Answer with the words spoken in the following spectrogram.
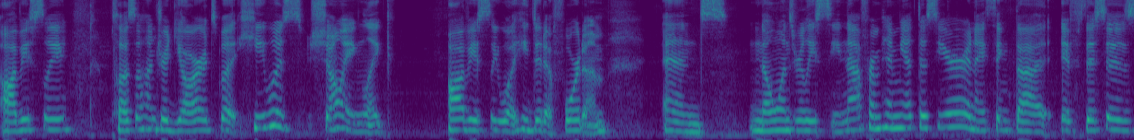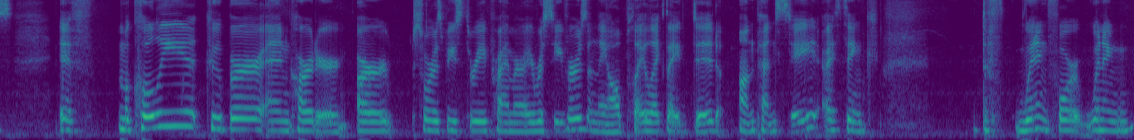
obviously plus 100 yards. But he was showing, like, obviously what he did at Fordham, and no one's really seen that from him yet this year. And I think that if this is, if McCulley, Cooper, and Carter are Sorsby's three primary receivers, and they all play like they did on Penn State, I think the winning for winning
